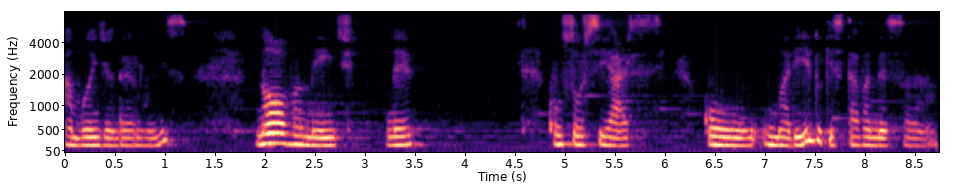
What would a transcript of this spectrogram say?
a mãe de André Luiz, novamente, né, consorciar-se com o marido que estava nessa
